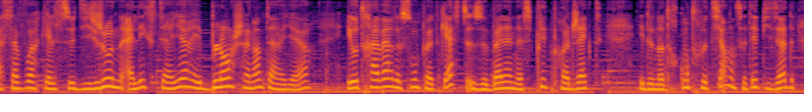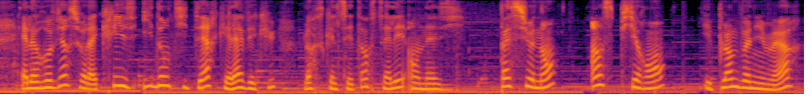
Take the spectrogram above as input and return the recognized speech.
à savoir qu'elle se dit jaune à l'extérieur et blanche à l'intérieur. Et au travers de son podcast The Banana Split Project et de notre entretien dans cet épisode, elle revient sur la crise identitaire qu'elle a vécue lorsqu'elle s'est installée en Asie. Passionnant, inspirant et plein de bonne humeur.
